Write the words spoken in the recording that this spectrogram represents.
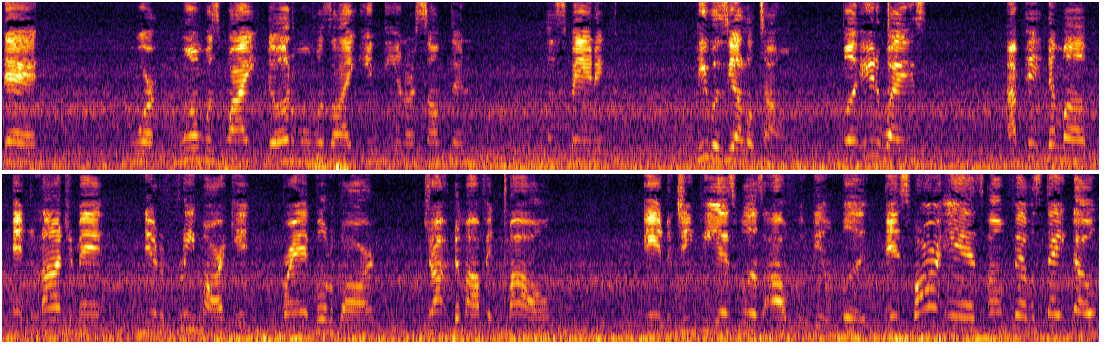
that were one was white, the other one was like Indian or something, Hispanic. He was yellow tone. But anyways, I picked them up at the laundromat near the flea market, Bragg Boulevard, dropped them off at the mall, and the GPS was off with them. But as far as on um, State though,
